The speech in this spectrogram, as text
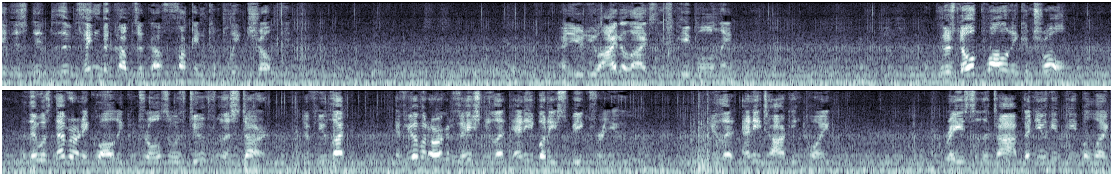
It is, it, the thing becomes a, a fucking complete joke, and you you idolize these people, and they there's no quality control. And there was never any quality control, so it was doomed from the start. If you let, if you have an organization, you let anybody speak for you, you let any talking point raise to the top, then you get people like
